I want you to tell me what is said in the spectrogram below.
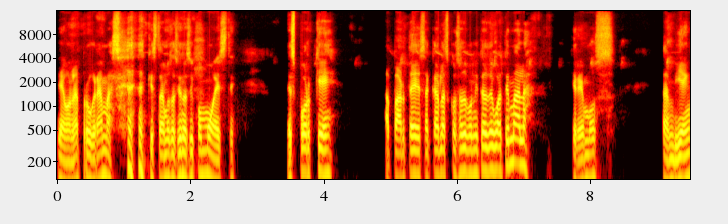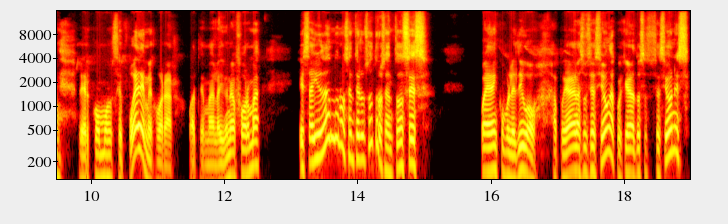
diagonal programas que estamos haciendo así como este, es porque, aparte de sacar las cosas bonitas de Guatemala, queremos también ver cómo se puede mejorar Guatemala. Y una forma es ayudándonos entre nosotros. Entonces, pueden, como les digo, apoyar a la asociación, a cualquiera de las dos asociaciones.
